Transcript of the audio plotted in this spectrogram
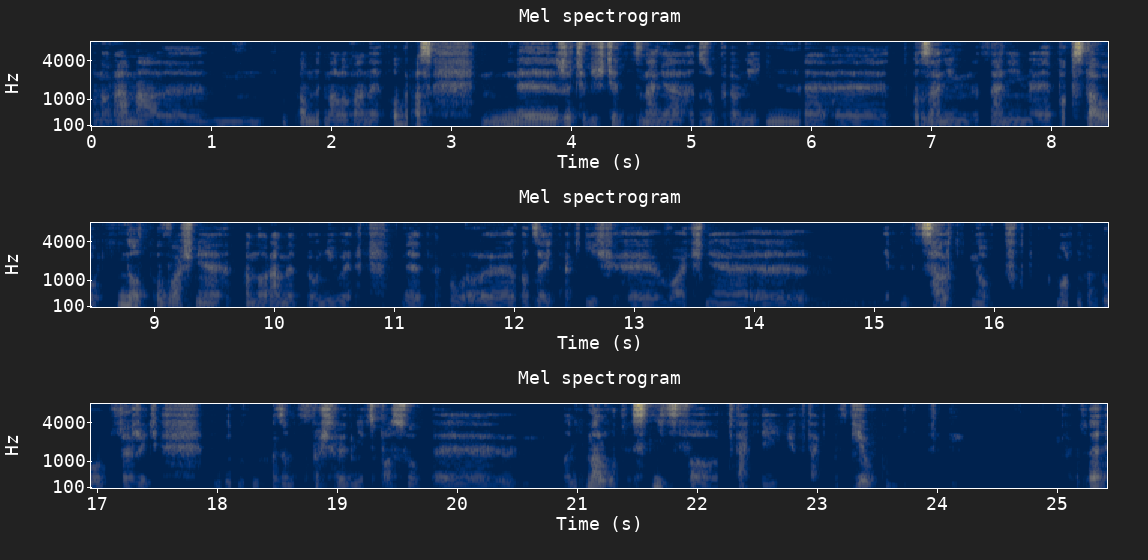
Panorama, ogromny malowany obraz, rzeczywiście doznania zupełnie inne. To zanim, zanim powstało kino, to właśnie panoramy pełniły stanowiły e, taką e, rodzaj takich e, właśnie sal kinowych, w których można było przeżyć w bardzo bezpośredni sposób no niemal uczestnictwo w, takiej, w takim zgiełku Także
